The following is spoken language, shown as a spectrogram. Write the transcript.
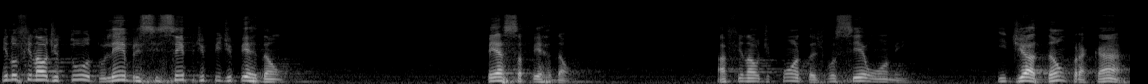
E no final de tudo, lembre-se sempre de pedir perdão. Peça perdão. Afinal de contas, você é homem. E de Adão para cá,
